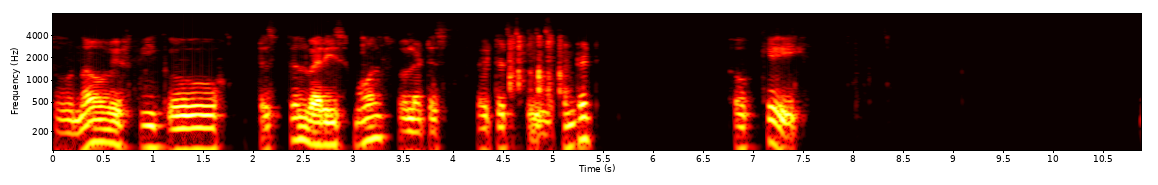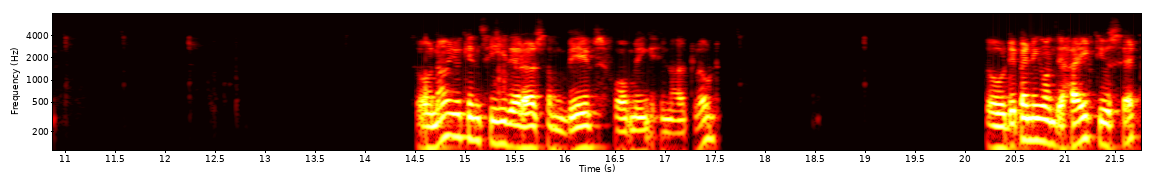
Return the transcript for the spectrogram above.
so now if we go it is still very small. So let us set it to 100 okay So now you can see there are some waves forming in our cloud. So depending on the height you set,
